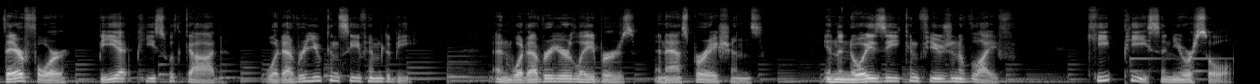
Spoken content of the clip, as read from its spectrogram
Therefore, be at peace with God, whatever you conceive him to be, and whatever your labors and aspirations, in the noisy confusion of life, keep peace in your soul.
